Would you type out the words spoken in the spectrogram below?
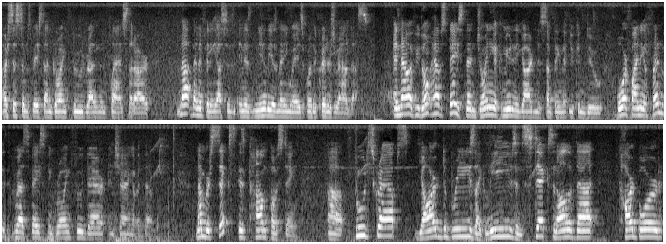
our systems based on growing food rather than plants that are not benefiting us in as nearly as many ways or the critters around us. And now if you don't have space, then joining a community garden is something that you can do, or finding a friend who has space and growing food there and sharing it with them. Number six is composting. Uh, food scraps, yard debris like leaves and sticks and all of that, cardboard,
